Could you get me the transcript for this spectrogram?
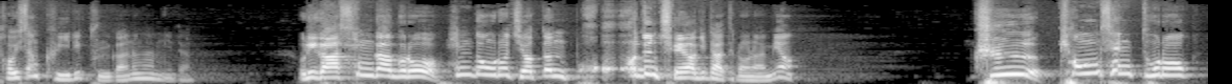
더 이상 그 일이 불가능합니다. 우리가 생각으로 행동으로 지었던 모든 죄악이 다 드러나며 그 평생토록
